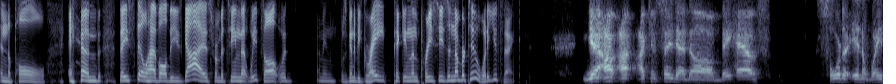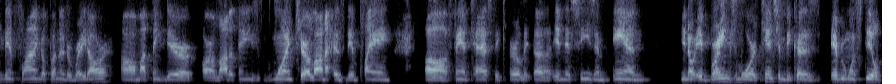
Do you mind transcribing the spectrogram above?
in the poll. And they still have all these guys from a team that we thought would, I mean, was going to be great, picking them preseason number two. What do you think? Yeah, I, I, I can say that uh, they have sort of, in a way, been flying up under the radar. Um, I think there are a lot of things. One, Carolina has been playing – uh, fantastic early uh, in this season, and you know it brings more attention because everyone still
